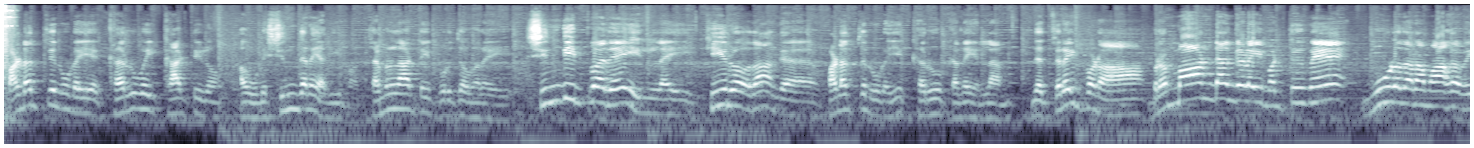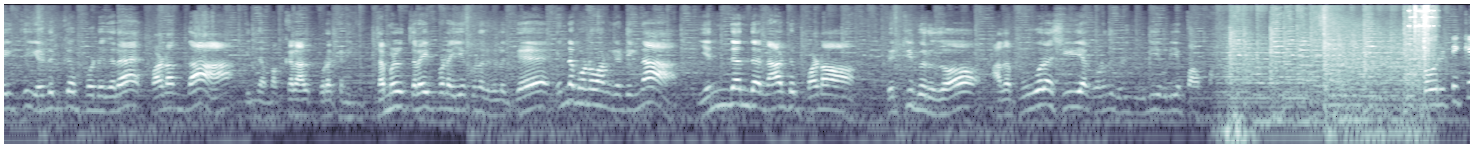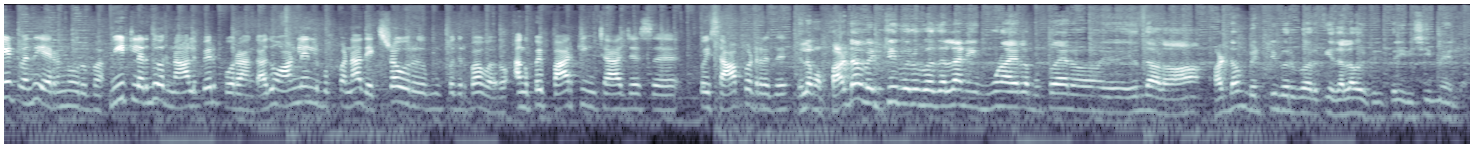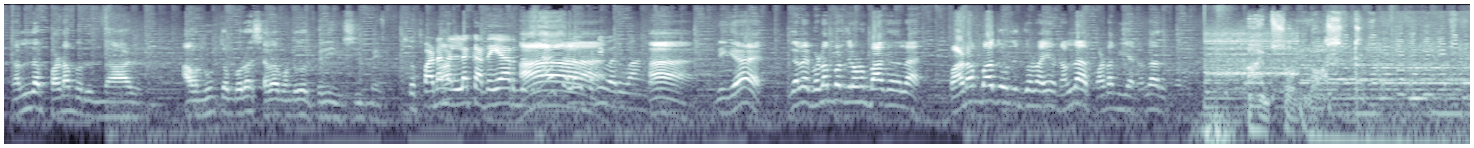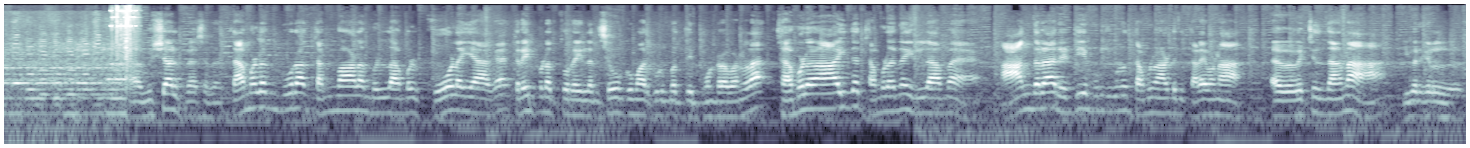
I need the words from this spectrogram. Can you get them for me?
படத்தினுடைய கருவை காட்டிலும் அவருடைய சிந்தனை அதிகமாக தமிழ்நாட்டை பொறுத்தவரை சிந்திப்பதே இல்லை. ஹீரோ தான் அங்க படத்தினுடைய கரு கதை எல்லாமே. இந்த திரைப்படம் பிரம்மாண்டங்களை மட்டுமே மூலதனமாக வைத்து எடுக்கப்படுகிற படம் தான் இந்த மக்களால் புறக்கணிக்கும். தமிழ் திரைப்பட இயக்குனர்களுக்கு என்ன பண்ணுவான்னு கேட்டிங்கன்னா எந்தெந்த நாட்டு படம் வெற்றி பெறுதோ அதை பூரா சீரியா கொண்டு வந்து விடிய விடிய விடிய பார்ப்பான் ஒரு டிக்கெட் வந்து இரநூறுபா வீட்ல இருந்து ஒரு நாலு பேர் போறாங்க. அதுவும் ஆன்லைன்ல புக் பண்ணா அது எக்ஸ்ட்ரா ஒரு முப்பது ரூபாய் வரும். அங்க போய் பார்க்கிங் சார்ஜஸ் போய் சாப்பிடுறது. இல்லைம்மா படம் வெற்றி பெறுவதெல்லாம் நீங்கள் மூணாயிரம் முப்பதாயிரம் இருந்தாலும் படம் வெற்றி பெறுவதற்கு இதெல்லாம் ஒரு பெரிய- பெரிய விஷயமே இல்லை. நல்ல படம் இருந்தால் அவன் நூற்றம்பது ரூபா செலவு பண்ணுறது ஒரு பெரிய விஷயமே இல்லை. ஸோ படம் நல்ல கதையா இருந்ததுன்னா ஆ. செலவு பண்ணி வருவாங்க. நீங்கள் இதெல்லாம் விளம்பரத்தில் ஒன்றும் பார்க்கறதில்ல. படம் பார்த்து ஒருத்தர் சொல்கிறா ஐயோ நல்ல படம் ஐயா நல்லா இருக்கும். விஷால் பேசுகிறேன் தமிழன் பூரா தன்மானம் இல்லாமல் கோழையாக திரைப்படத்துறையில் அந்த சிவகுமார் குடும்பத்தை போன்றவன்லாம் தமிழாய்ந்த தமிழனே இல்லாமல் ஆந்திரா ரெட்டியை பிடிச்சிக்கணும் தமிழ்நாட்டுக்கு தலைவனாக வச்சுருந்தாங்கன்னா இவர்கள்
